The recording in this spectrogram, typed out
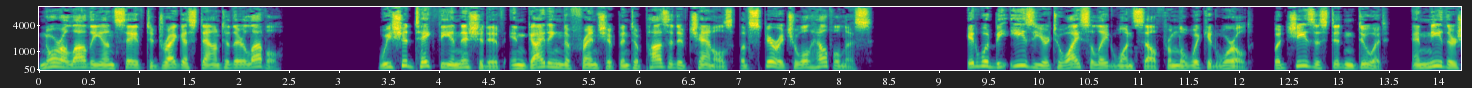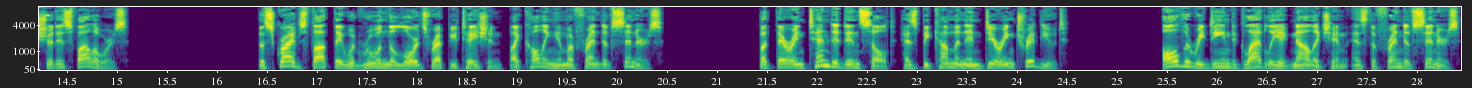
nor allow the unsaved to drag us down to their level. We should take the initiative in guiding the friendship into positive channels of spiritual helpfulness. It would be easier to isolate oneself from the wicked world, but Jesus didn't do it, and neither should his followers. The scribes thought they would ruin the Lord's reputation by calling him a friend of sinners. But their intended insult has become an endearing tribute. All the redeemed gladly acknowledge him as the friend of sinners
